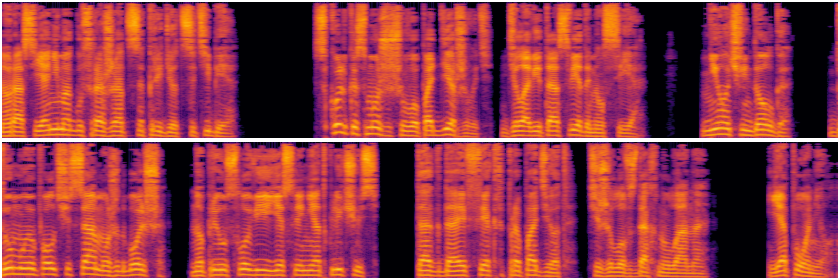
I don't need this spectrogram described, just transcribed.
но раз я не могу сражаться, придется тебе. Сколько сможешь его поддерживать? Деловито осведомился я. Не очень долго. Думаю, полчаса, может больше, но при условии, если не отключусь. Тогда эффект пропадет, тяжело вздохнула она. Я понял.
